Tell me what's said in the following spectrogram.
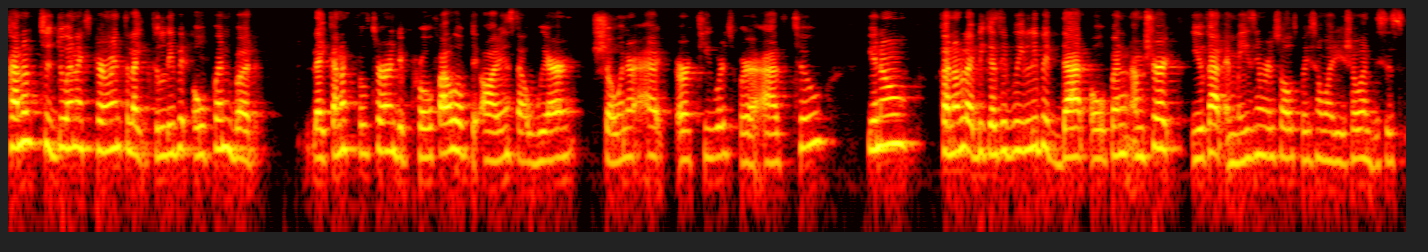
kind of to do an experiment, like to leave it open, but like kind of filter on the profile of the audience that we're showing our our keywords for our ads to, you know, kind of like because if we leave it that open, I'm sure you got amazing results based on what you show, and this is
